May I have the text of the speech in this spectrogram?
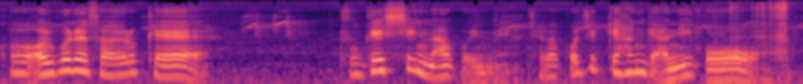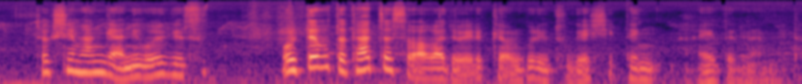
그 얼굴에서 이렇게 두 개씩 나고 있네요. 제가 꼬집게 한 게 아니고 적심한 게 아니고 여기 수, 올 때부터 다쳐서 와가지고 이렇게 얼굴이 두 개씩 된 아이들이랍니다.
